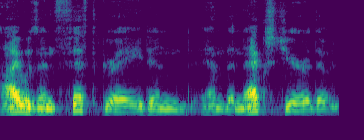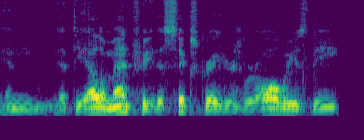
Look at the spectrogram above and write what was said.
I was in fifth grade, and, and the next year, the, in, at the elementary, the sixth graders were always the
